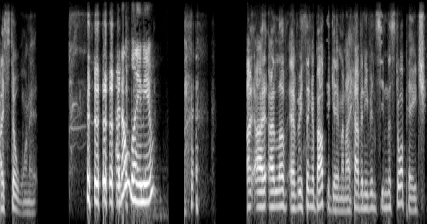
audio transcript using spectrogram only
I still want it. I don't blame you. I, I I love everything about the game, and I haven't even seen the store page.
